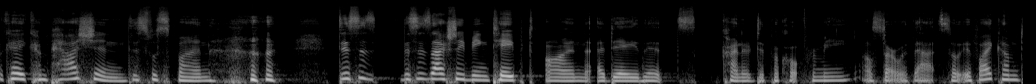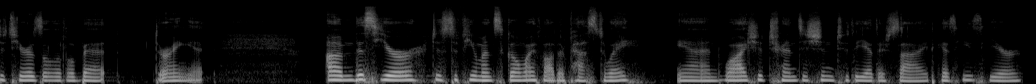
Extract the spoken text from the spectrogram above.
Okay, compassion. This was fun. this is this is actually being taped on a day that's kind of difficult for me. I'll start with that. So if I come to tears a little bit during it, um, this year, just a few months ago, my father passed away, and well, I should transition to the other side because he's here.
